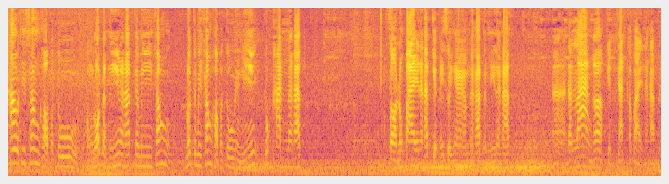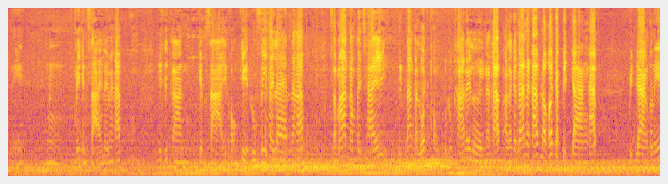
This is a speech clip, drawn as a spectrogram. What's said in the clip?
เข้าที่ช่องขอบประตูของรถแบบนี้นะครับ จะมีช่องรถจะมีช่องขอบประตูอย่างนี้ทุกคันนะครับ สอดลงไปนะครับ เก็บให้สวยงามนะครับ แบบนี้นะครับ อ่า ด้านล่างก็เก็บยัดเข้าไปนะครับ แบบนี้อืมไม่เห็นสายเลยไหมครับ นี่คือการเก็บสายของเกตลูฟี่ไทยแลนด์นะครับ สามารถนำไปใช้ติดตั้งกับรถของคุณลูกค้าได้เลยนะครับอ่าหลังจากนั้นนะครับ เราก็จะปิดยางครับ ปิดยางตรงนี้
